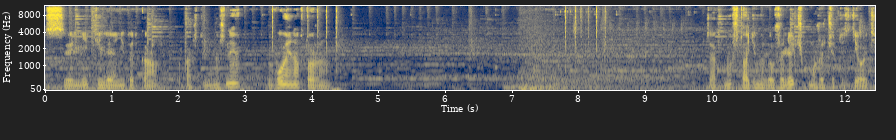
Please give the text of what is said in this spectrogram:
целители они только пока что не нужны. Воинов тоже. Так ну что один уже летчик может что-то сделать.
